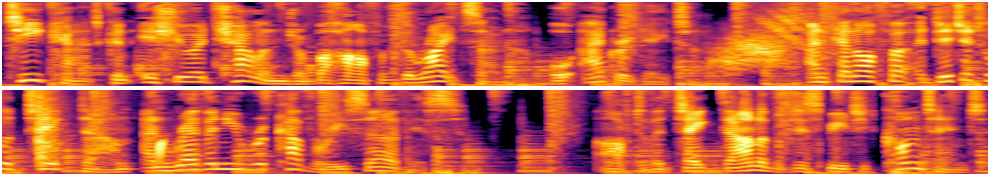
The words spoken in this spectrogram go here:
TCAT can issue a challenge on behalf of the rights owner or aggregator and can offer a digital takedown and revenue recovery service. After the takedown of the disputed content,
